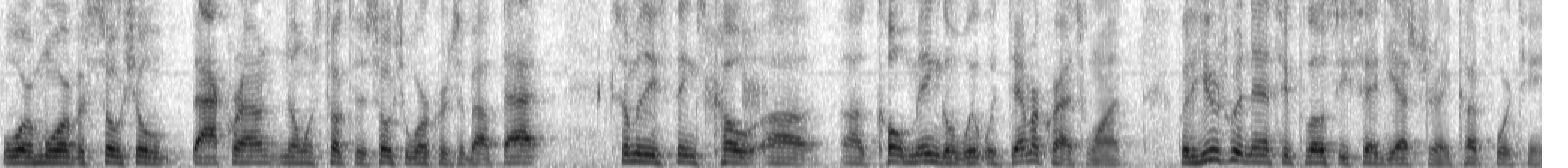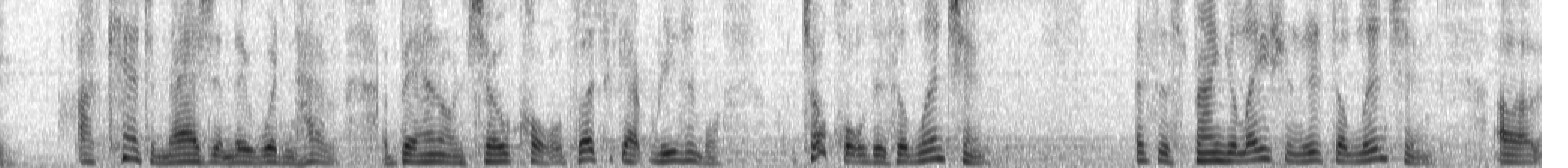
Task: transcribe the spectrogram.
or more of a social background. No one's talked to the social workers about that some of these things co uh, uh, commingle with what Democrats want. But here's what Nancy Pelosi said yesterday, cut 14. I can't imagine they wouldn't have a ban on chokeholds. Let's get reasonable. Chokehold is a lynching. It's a strangulation. It's a lynching. Uh,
